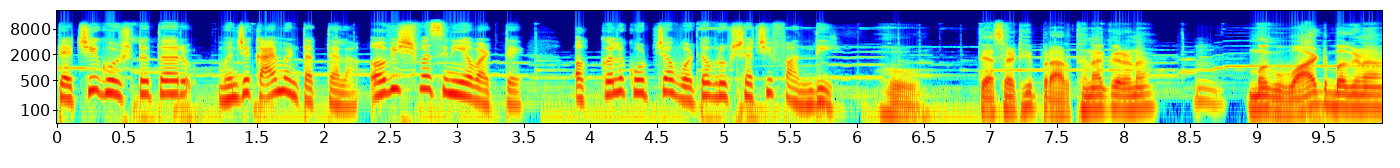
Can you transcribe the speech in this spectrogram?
त्याची गोष्ट तर म्हणजे काय म्हणतात त्याला? अविश्वसनीय वाटते. अक्कलकोटच्या वटवृक्षाची फांदी. हो. त्यासाठी प्रार्थना करणं. मग वाट बघणं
